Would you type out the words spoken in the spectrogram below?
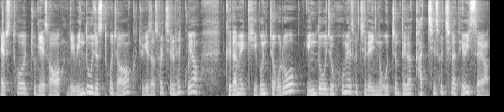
앱스토어 쪽에서 이게 Windows Store죠 그쪽에서 설치를 했고요. 그 다음에 기본적으로 Windows Home에 설치되어 있는 5점대가 같이 설치가 되어 있어요.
